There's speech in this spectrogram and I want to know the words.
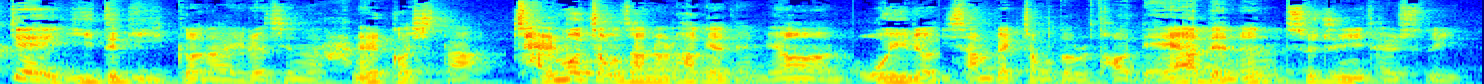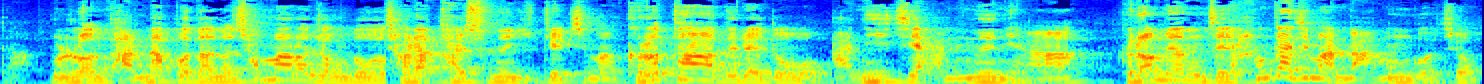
크게 이득이 있거나 이러지는 않을 것이다. 잘못 정산을 하게 되면 오히려 2, 300 정도를 더 내야 되는 수준이 될 수도 있다. 물론 반납보다는 천만 원 정도 절약할 수는 있겠지만 그렇다 하더라도 아니지 않느냐. 그러면 이제 한 가지만 남은 거죠.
